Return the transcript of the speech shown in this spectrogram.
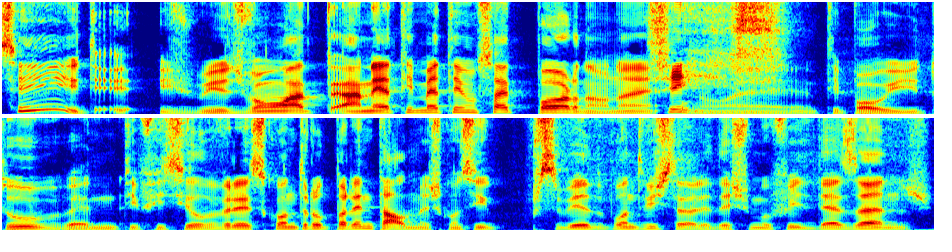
Sim, e, e os miúdos vão à, à net e metem um site porno, não é? Sim. Não é tipo ao YouTube, é muito difícil ver esse controle parental, mas consigo perceber do ponto de vista, olha, deixo o meu filho de 10 anos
